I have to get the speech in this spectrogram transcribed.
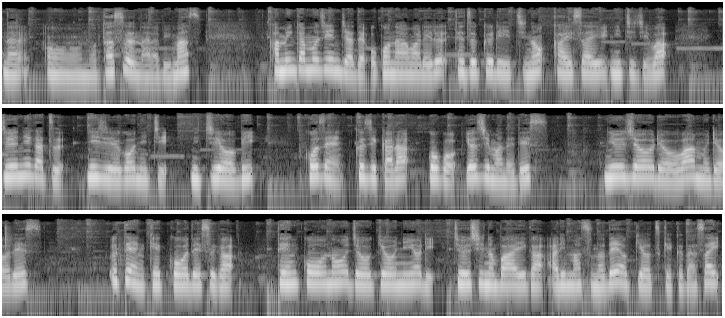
の多数並びます。上賀茂神社で行われる手作り市の開催日時は12月25日日曜日午前9時から午後4時までです。入場料は無料です。雨天決行ですが天候の状況により中止の場合がありますのでお気をつけください。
